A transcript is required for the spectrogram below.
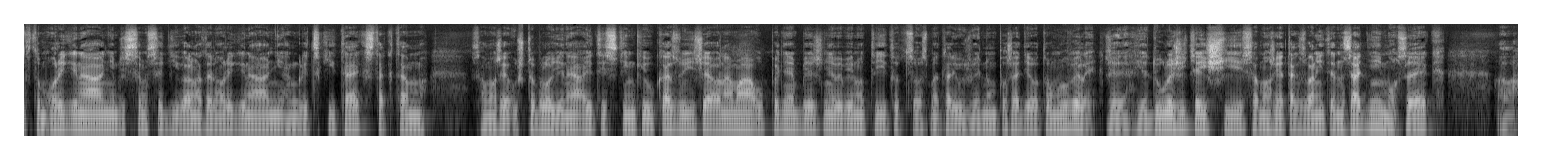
V tom originálním, když jsem se díval na ten originální anglický text, tak tam Samozřejmě už to bylo jiné a i ty snímky ukazují, že ona má úplně běžně vyvinutý to, co jsme tady už v jednom pořadě o tom mluvili. Že je důležitější samozřejmě takzvaný ten zadní mozek, a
